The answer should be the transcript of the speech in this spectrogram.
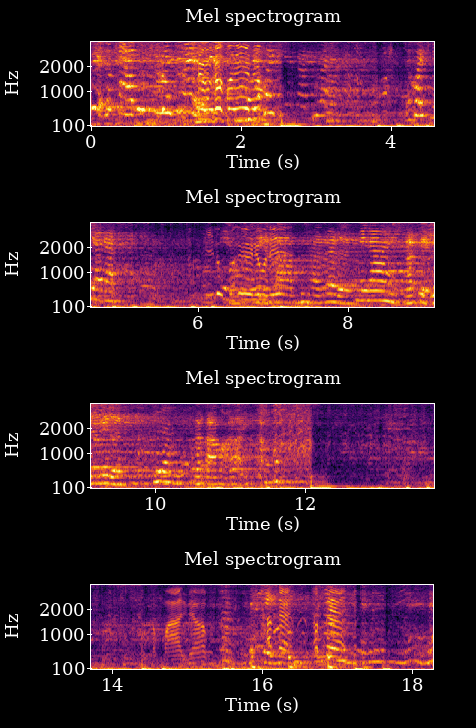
เห็นน้ำตาผู้ชายที่ไหนดูเขาตัวอื่น เดี๋ยวค่อยเคลียร์กันเพื่อนเดี๋ยวค่อยเคลียร์กันมีลูก ตัวอื่นในวันนี้ตามผู้ชายไม่ได้เลยไม่ได้ งั้นเปลี่ยนเรื่องได้เลยเรื่องน้ำตาหมาไหลกลับมาอีกแล้วครับอันแน่อันแน่แม่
